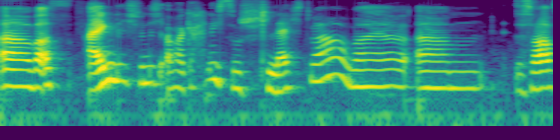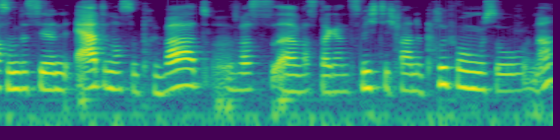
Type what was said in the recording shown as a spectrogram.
Äh, was eigentlich, finde ich, aber gar nicht so schlecht war, weil ähm, das war auch so ein bisschen, er hatte noch so privat, was, äh, was da ganz wichtig war, eine Prüfung, so, ne?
